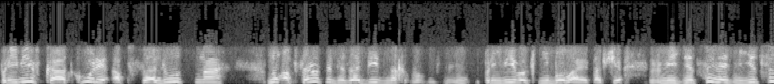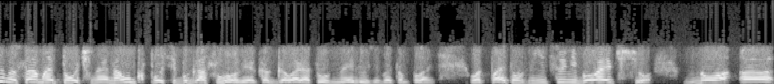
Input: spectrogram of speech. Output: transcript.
Прививка от кори абсолютно ну, абсолютно безобидных прививок не бывает. Вообще, в медицине, медицина самая точная наука после богословия, как говорят умные люди в этом плане. Вот поэтому в медицине бывает все. Но э,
